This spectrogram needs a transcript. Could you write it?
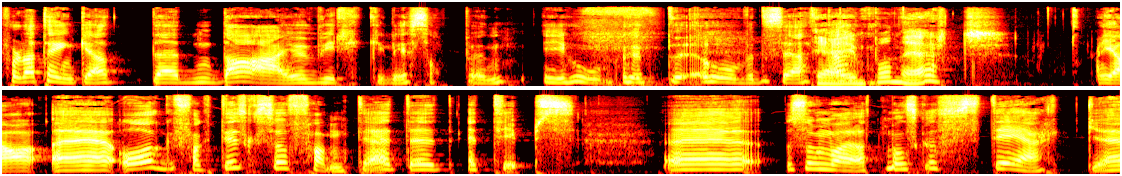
For da tenker jeg at den, da er jo virkelig soppen i hoved, hovedsetet. Jeg er imponert. Ja, og faktisk så fant jeg et, et, et tips. Eh, som var at man skal steke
